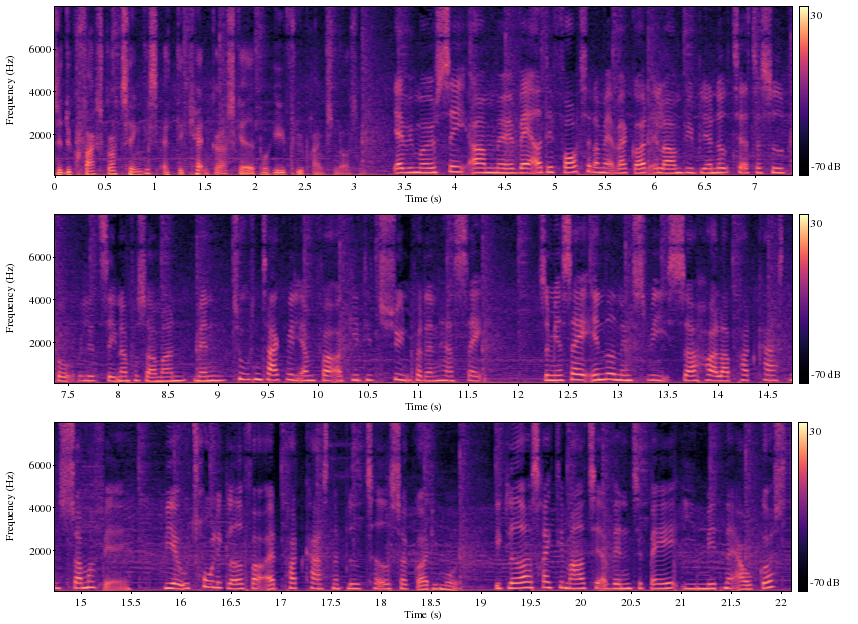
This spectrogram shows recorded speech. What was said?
Så det kunne faktisk godt tænkes, at det kan gøre skade på hele flybranchen også. Ja, vi må jo se, om øh, vejret det fortsætter med at være godt, eller om vi bliver nødt til at tage syd på lidt senere på sommeren. Men tusind tak, William, for at give dit syn på den her sag. Som jeg sagde indledningsvis, så holder podcasten sommerferie. Vi er utrolig glade for, at podcasten er blevet taget så godt imod. Vi glæder os rigtig meget til at vende tilbage i midten af august,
